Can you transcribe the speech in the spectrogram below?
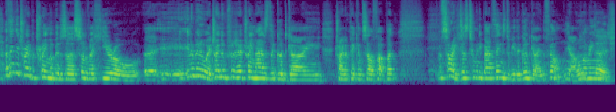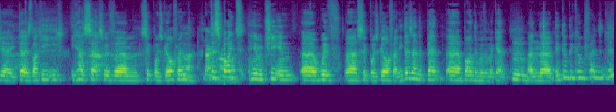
I think they try to portray him a bit as a sort of a hero, uh, in a bit of a way, trying to portray him as the good guy, trying to pick himself up. But I'm sorry, he does too many bad things to be the good guy in the film. You know, He I mean, does, yeah, he does. Like he he, he has sex with um, Sick Boy's girlfriend. Back Despite him cheating uh, with uh, Sick Boy's girlfriend, he does end up uh, bonding with him again, and uh, they do become friends. They're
